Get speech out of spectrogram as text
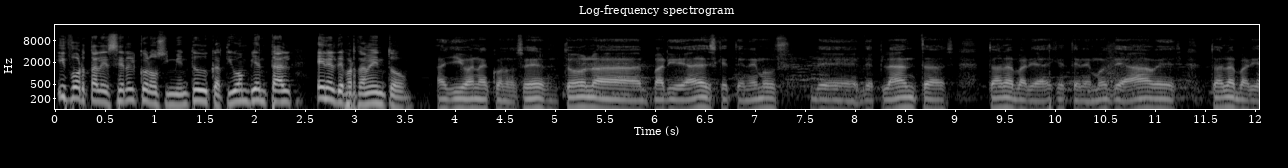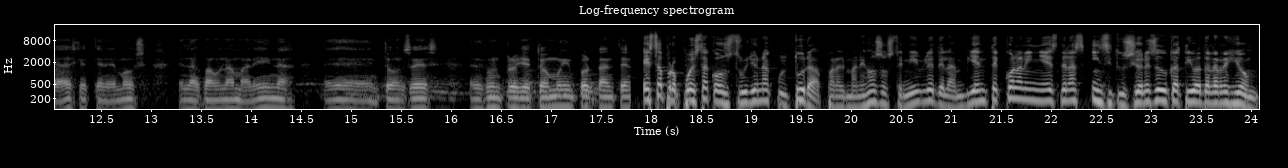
y fortalecer el conocimiento educativo ambiental en el departamento. Allí van a conocer todas las variedades que tenemos de, plantas, todas las variedades que tenemos de aves, todas las variedades que tenemos en la fauna marina. Eh, entonces es un proyecto muy importante. Esta propuesta construye una cultura para el manejo sostenible del ambiente con la niñez de las instituciones educativas de la región.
